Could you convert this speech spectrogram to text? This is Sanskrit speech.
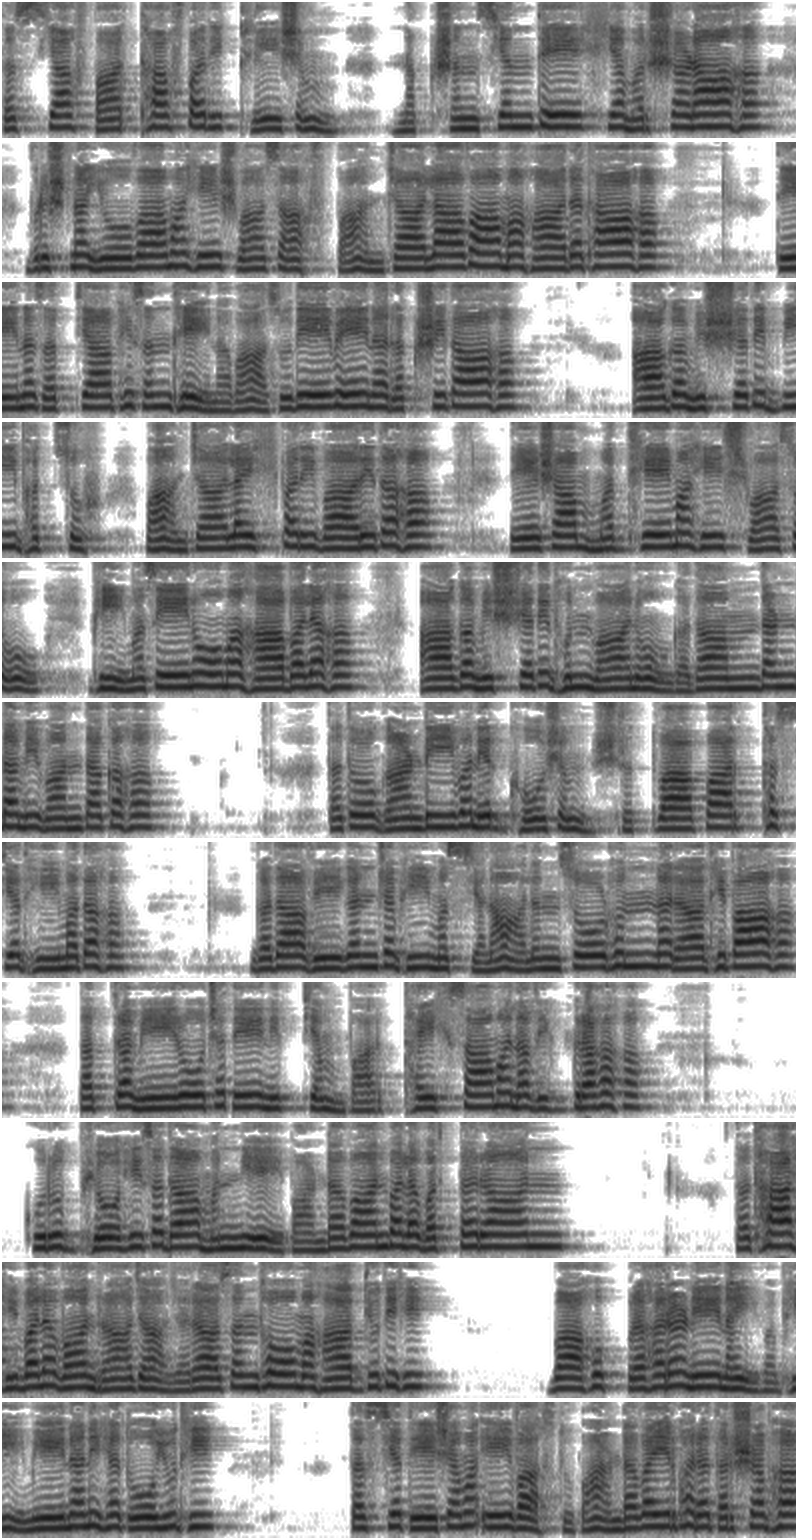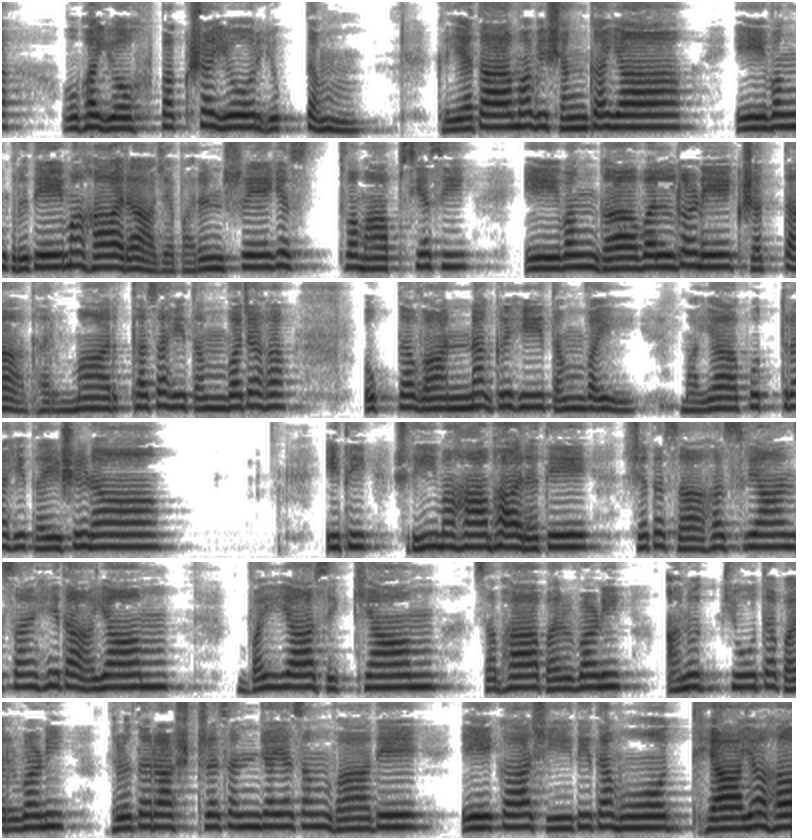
तस्याः पार्थाः परिक्लेशम्। न क्षंस्यन्ते ह्यमर्षणाः। वृष्णयो वा महेश्वासाः। पाञ्चाला वा महारथाः। तेन सत्याभिसन्धेन वासुदेवेन रक्षिताः। आगमिष्यति बीभत्सुः। पाञ्चालैः परिवारितः। तेषाम् मध्ये महेश्वासो भीमसेनो महाबलः। आगमिष्यति धुन्वानो गदाम् दण्डमिवान्तकः ततो गाण्डीव निर्घोषम् श्रुत्वा पार्थस्य धीमतः। गदा वेगम् च भीमस्य नालन् सोढुन्नराधिपाः तत्र मे रोचते नित्यम् पार्थैः सामन विग्रहः कुरुभ्यो हि सदा मन्ये पाण्डवान् बलवत्तरान्। तथा हि बलवान् राजा जरासन्धो महाद्युतिः। बाहुप्रहरणेनैव भीमेन निहतो युधि। तस्य तेषम एवास्तु पाण्डवैर्भरतर्षभ उभयोः पक्षयोर्युक्तम् क्रियतामविशङ्कया एवम् कृते महाराज परम् श्रेयस्त्वमाप्स्यसि एवम् गावल्गणे क्षत्ता धर्मार्थसहितम् वचः। उक्तवान्न गृहीतम् वै मया पुत्रहितैषिणा। इति श्रीमहाभारते शतसाहस्र्याम् संहितायाम्। वैयासिख्याम् सभापर्वणि अनुद्यूतपर्वणि धृतराष्ट्रसञ्जयसंवादे एकाशीतितमोऽध्यायः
